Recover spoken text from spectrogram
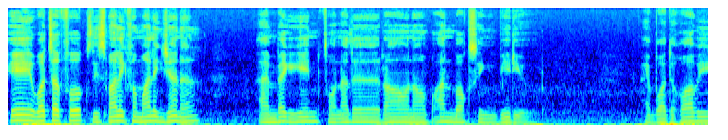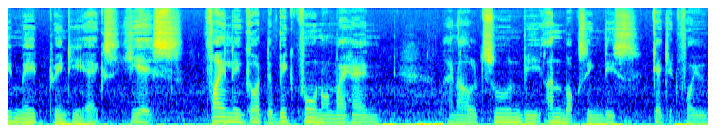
Hey, what's up, folks? This is Malik from Malik Journal. I'm back again for another round of unboxing video. I bought the Huawei Mate 20X. Yes, finally got the big phone on my hand, and I'll soon be unboxing this gadget for you.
